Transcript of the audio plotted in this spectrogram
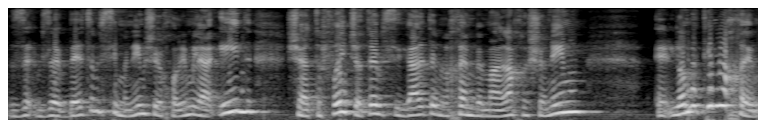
זה, זה בעצם סימנים שיכולים להעיד שהתפריט שאתם סיגלתם לכם במהלך השנים לא מתאים לכם.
